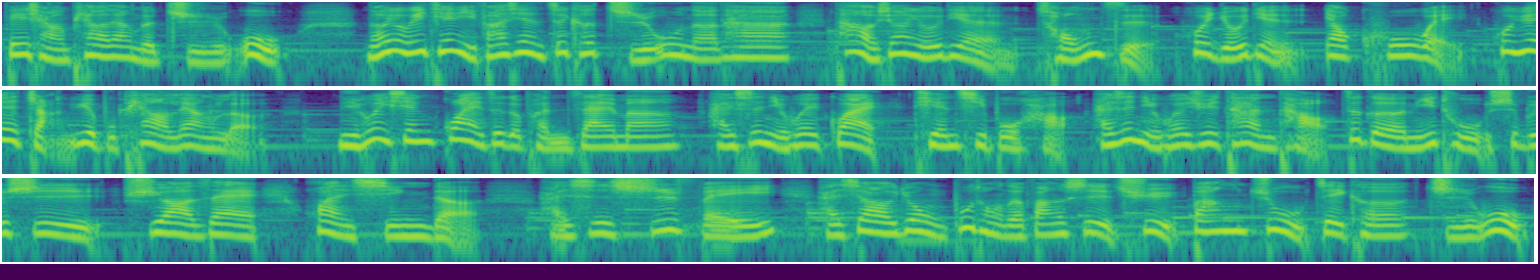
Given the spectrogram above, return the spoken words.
非常漂亮的植物，然后有一天你发现这棵植物呢，它它好像有点虫子，会有点。要枯萎，会越长越不漂亮了。你会先怪这个盆栽吗？还是你会怪天气不好？还是你会去探讨这个泥土是不是需要再换新的？还是施肥？还是要用不同的方式去帮助这棵植物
